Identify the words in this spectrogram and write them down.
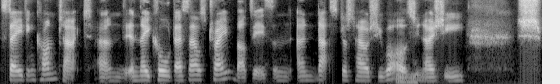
stayed in contact and and they called themselves train buddies and and that's just how she was you know she she,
